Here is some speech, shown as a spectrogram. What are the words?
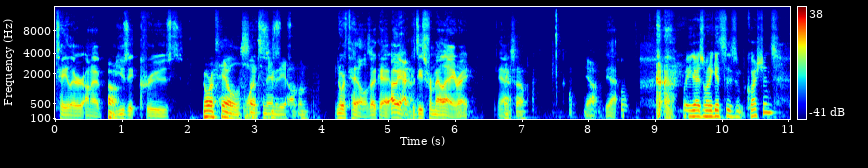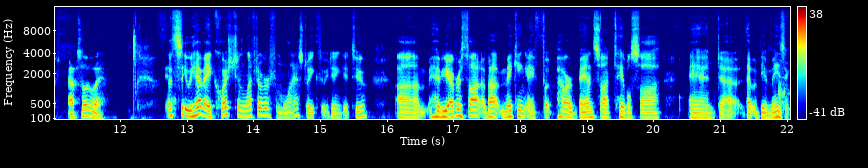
Taylor on a Oh. music cruise, North Hills. Once. That's the name of the album. North Hills. Okay. Oh yeah, Yeah. because he's from LA, right? I Yeah. think so. Yeah, Yeah. Well, you guys want to get to some questions? absolutely. Let's see. We have a question left over from last week that we didn't get to. Um, have you ever thought about making a foot-powered bandsaw, table saw, and uh, that would be amazing.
